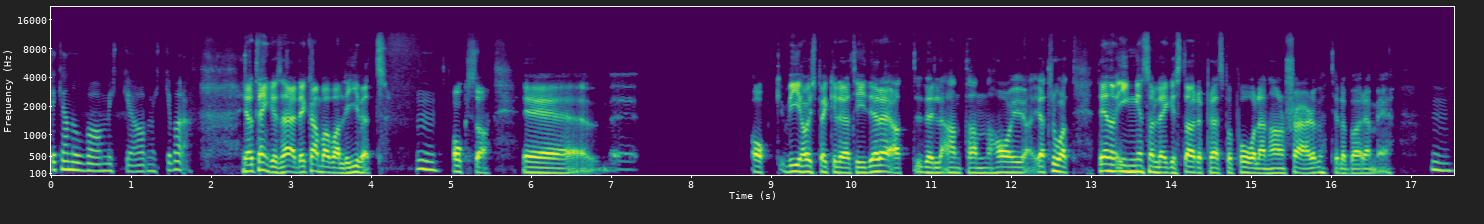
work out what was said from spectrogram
det kan nog vara mycket av mycket bara. Jag tänker så här, det kan bara vara livet mm. också. Eh, och vi har ju spekulerat tidigare att, det, han har ju, jag tror att det är nog ingen som lägger större press på Polen än han själv till att börja med. Mm.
